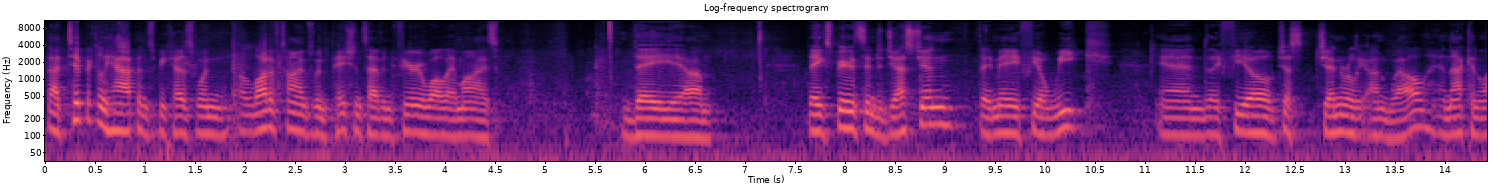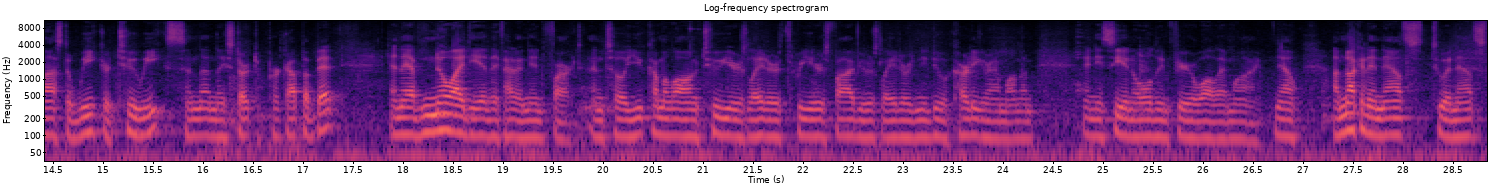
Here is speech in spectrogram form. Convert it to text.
that typically happens because when a lot of times when patients have inferior wall MIs, they um, they experience indigestion, they may feel weak, and they feel just generally unwell, and that can last a week or two weeks, and then they start to perk up a bit, and they have no idea they've had an infarct until you come along two years later, three years, five years later, and you do a cardiogram on them, and you see an old inferior wall MI. Now, I'm not going to announce to announce,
